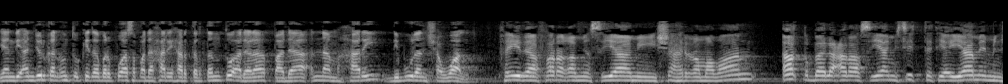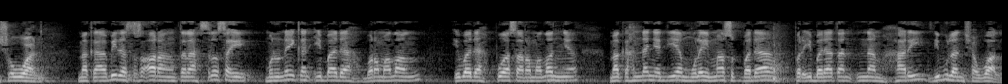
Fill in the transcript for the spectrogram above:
yang dianjurkan untuk kita berpuasa pada hari-hari tertentu adalah pada enam hari di bulan Syawal. فاذا فرغ من صيام شهر رمضان اقبل على صيام سته ايام من شوال Maka bila seseorang telah selesai menunaikan ibadah Ramadan, ibadah puasa Ramadannya, maka hendaknya dia mulai masuk pada peribadatan enam hari di bulan Syawal.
